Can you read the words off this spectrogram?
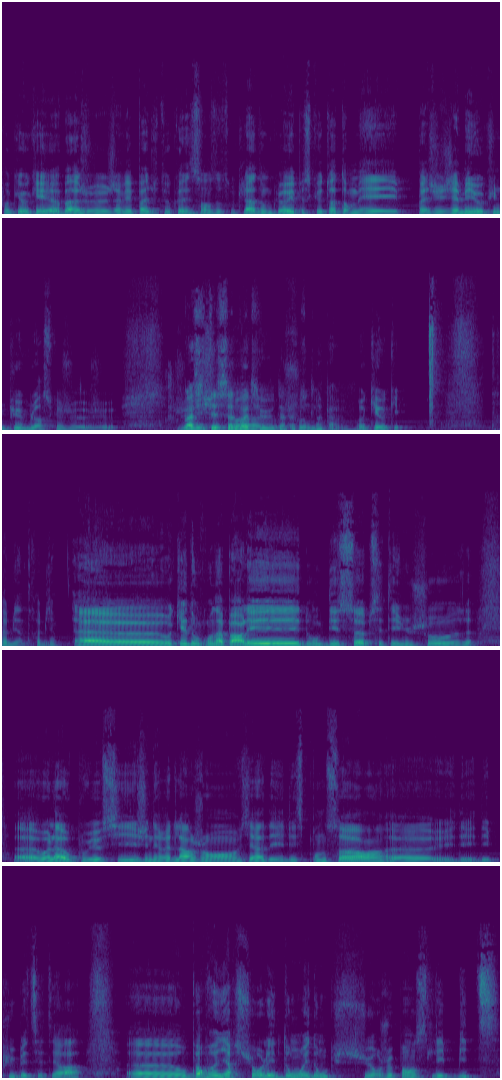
Ok, ok, euh, bah je j'avais pas du tout connaissance de ce truc là, donc oui, parce que toi t'en mets, bah, j'ai jamais eu aucune pub lorsque je. je, bah si c'est ça, bah, tu t'as pas, euh, Ok, ok. Très bien, très bien. Euh, ok, donc on a parlé donc des subs, c'était une chose. Euh, voilà, vous pouvez aussi générer de l'argent via des, sponsors, euh, des, pubs, etc. on peut revenir sur les dons et donc sur, je pense, les bits.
